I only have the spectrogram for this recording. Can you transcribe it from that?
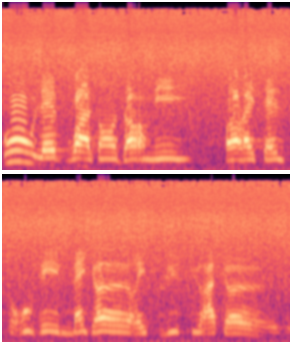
Ou les voix endormies aurait-elle trouvé meilleure et plus furacieuse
